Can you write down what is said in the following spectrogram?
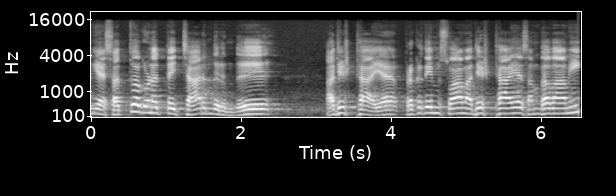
இங்கே சத்வகுணத்தை சார்ந்திருந்து அதிஷ்டாய பிரகிருதிம் சுவாம் அதிஷ்டாய சம்பவாமி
